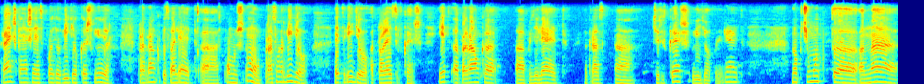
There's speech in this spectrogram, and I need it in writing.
Раньше, конечно, я использовал видео кэш вьюер. Программка позволяет а, с помощью, ну, просмотр видео, это видео отправляется в кэш. И эта программка а, определяет как раз а, через кэш видео определяет. Но почему-то она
